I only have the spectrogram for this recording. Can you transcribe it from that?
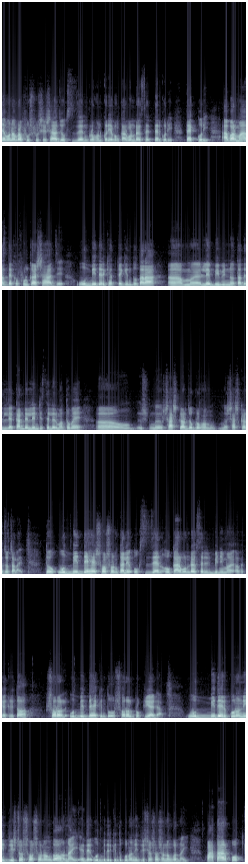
যেমন আমরা ফুসফুসের সাহায্যে অক্সিজেন গ্রহণ করি এবং কার্বন ডাই অক্সাইড ত্যাগ করি ত্যাগ করি। আবার মাছ দেখো ফুলকার সাহায্যে। উদ্ভিদের ক্ষেত্রে কিন্তু তারা বিভিন্ন তাদের কাণ্ডের লেন্টিসেলের মাধ্যমে শ্বাসকার্য গ্রহণ, শ্বাসকার্য চালায়। তো উদ্ভিদ দেহে শ্বসনকালে অক্সিজেন ও কার্বন ডাইঅক্সাইডের বিনিময় অপেক্ষাকৃত সরল। উদ্ভিদ দেহে কিন্তু সরল প্রক্রিয়া এটা। উদ্ভিদের কোনো নির্দিষ্ট শ্বসনাঙ্গ নাই। এদের উদ্ভিদের কিন্তু কোনো নির্দিষ্ট শ্বসনাঙ্গ নাই। পাতার পত্র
